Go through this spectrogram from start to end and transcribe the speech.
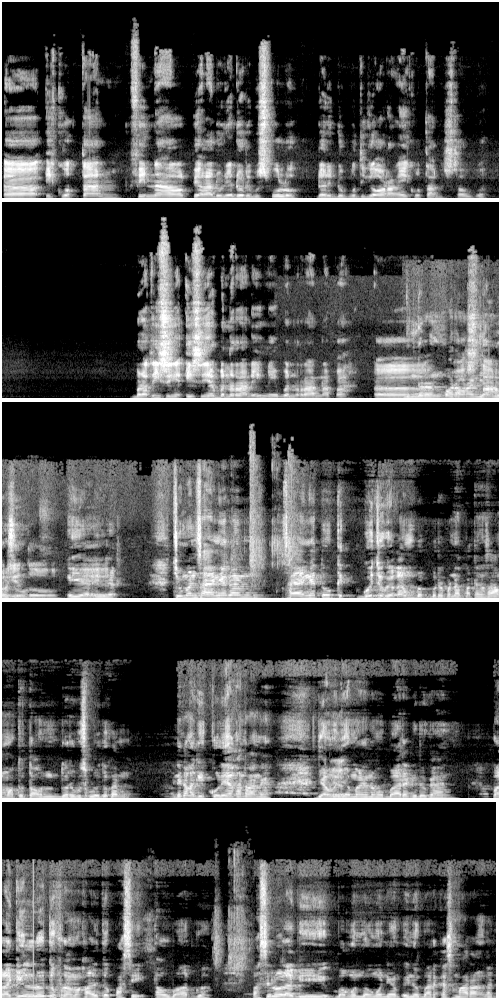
eh, ikutan final Piala Dunia 2010 dari 23 orang yang ikutan setahu gua berarti isinya isinya beneran ini beneran apa eh, Beneran orang-orang jago semua. gitu Iya iya. Cuman sayangnya kan sayangnya tuh gue juga kan ber- berpendapat yang sama waktu tahun 2010 itu kan ini kan lagi kuliah kan Ran ya. Zaman-zaman nobar gitu kan. Apalagi lu tuh pertama kali tuh pasti tahu banget gua. Pasti lu lagi bangun-bangunnya Indo Barca Semarang kan.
